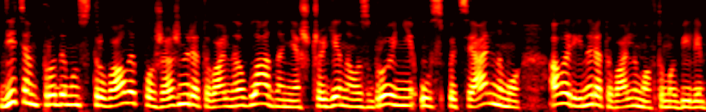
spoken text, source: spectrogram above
Дітям продемонстрували пожежно-рятувальне обладнання, що є на озброєнні у спеціальному аварійно-рятувальному автомобілі.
